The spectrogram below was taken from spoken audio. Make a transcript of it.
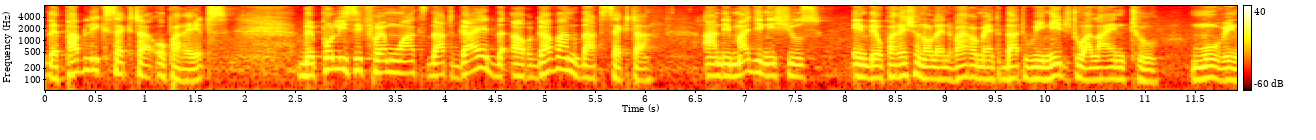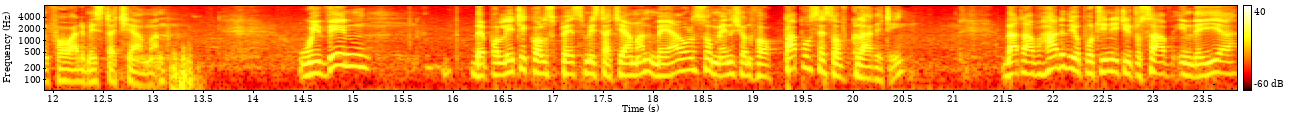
the public sector operates, the policy frameworks that guide or govern that sector, and emerging issues in the operational environment that we need to align to moving forward, Mr. Chairman. Within the political space, Mr. Chairman, may I also mention for purposes of clarity, that I've had the opportunity to serve in the year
